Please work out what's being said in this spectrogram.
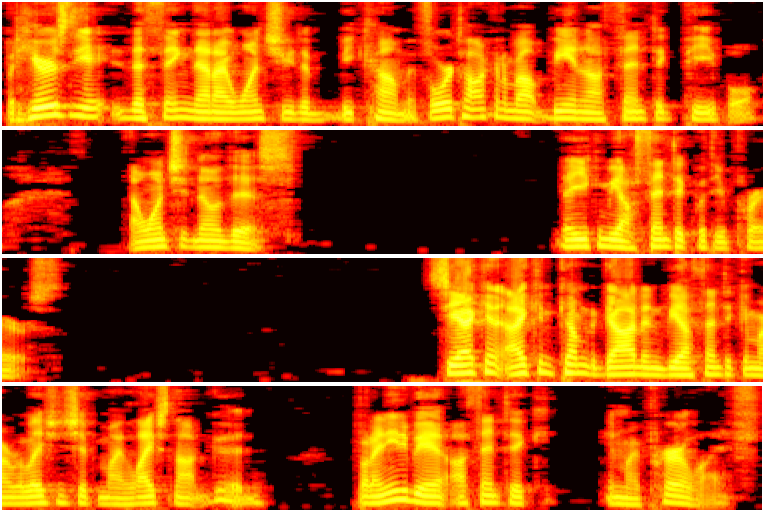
But here's the, the thing that I want you to become. If we're talking about being authentic people, I want you to know this. That you can be authentic with your prayers. See, I can, I can come to God and be authentic in my relationship my life's not good. But I need to be authentic in my prayer life.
